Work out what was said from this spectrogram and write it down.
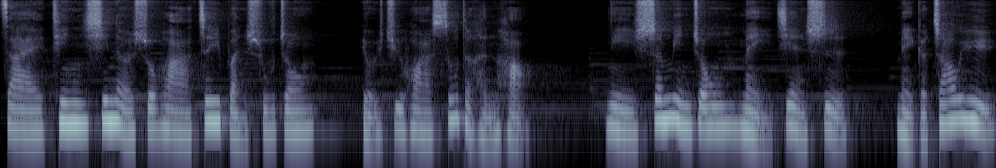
在《听心儿说话》这一本书中，有一句话说得很好：你生命中每件事、每个遭遇、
